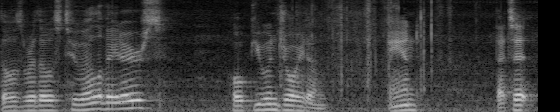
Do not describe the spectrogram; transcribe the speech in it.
Those were those two elevators. Hope you enjoyed them. And that's it.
